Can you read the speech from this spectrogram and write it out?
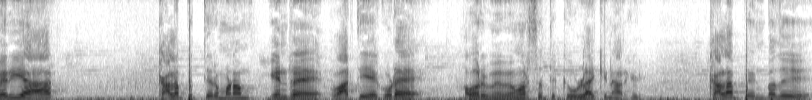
பெரியார் கலப்பு திருமணம் என்ற வார்த்தையை கூட அவர் வி- விமர்சனத்துக்கு உள்ளாக்கினார்கள். கலப்பு என்பது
